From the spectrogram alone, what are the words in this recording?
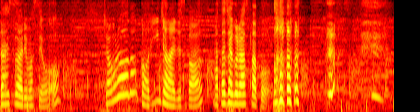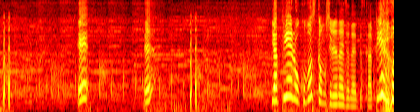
台数ありますよ。ジャグラーなんかいいんじゃないですか？またジャグラースタート。え？え？いやピエロこぼすかもしれないじゃないですか。ピエロ。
